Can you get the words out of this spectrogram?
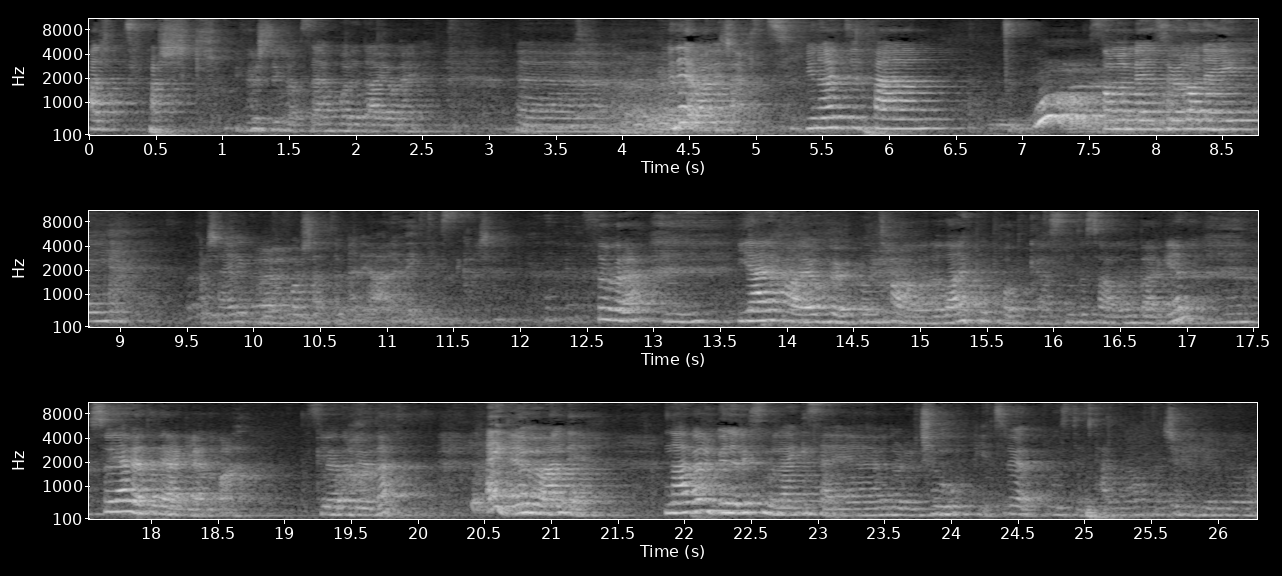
Helt fersk i første klasse, både deg og meg. Uh, men det er veldig kjekt. United-fan. Sammen med en sørlanding. Kanskje jeg vil fortsette, ja, det er det viktigste, kanskje. Så bra. Jeg har jo hørt noen taler av deg på podkasten til Salem Bergen, så jeg vet at jeg gleder meg. Gleder du deg? Jeg gleder meg veldig. Nervene begynner liksom å legge seg eh, når du kommer opp hit, så det er positivt tegn. at det begynner nå.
